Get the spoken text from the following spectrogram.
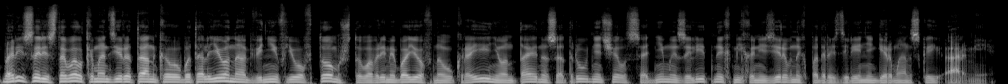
Борис арестовал командира танкового батальона, обвинив его в том, что во время боев на Украине он тайно сотрудничал с одним из элитных механизированных подразделений германской армии.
